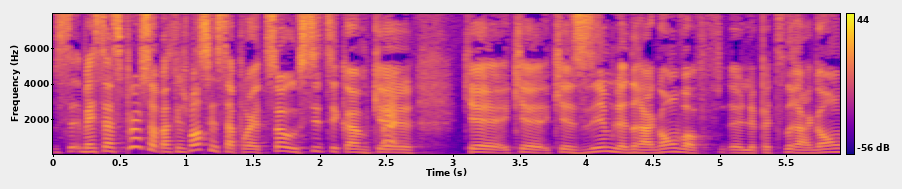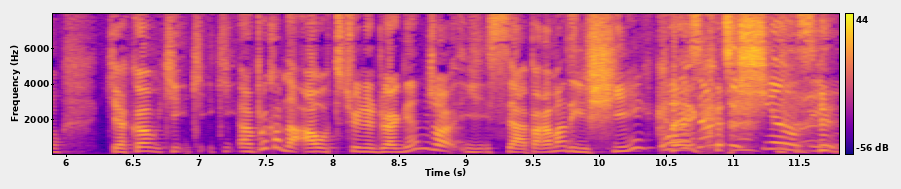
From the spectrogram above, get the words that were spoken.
C'est- ben ça se peut ça parce que je pense que ça pourrait être ça aussi, tu sais comme que, que que que Zim le dragon va f- le petit dragon qui a comme qui, qui- qui- un peu comme dans How to Train a Dragon, genre il- c'est apparemment des chiens. Ouais, c'est un petit chien, Zim.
